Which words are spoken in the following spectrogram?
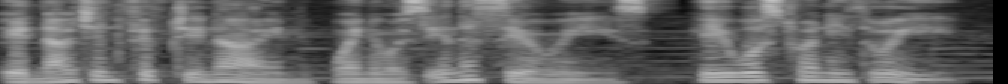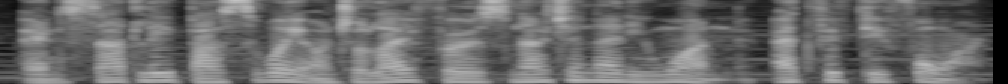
In 1959, when he was in the series, he was 23 and sadly passed away on July 1st, 1991 at 54.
